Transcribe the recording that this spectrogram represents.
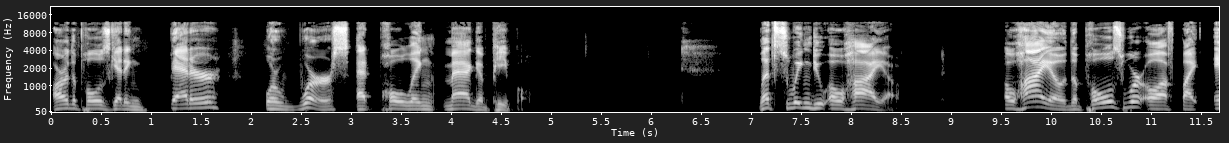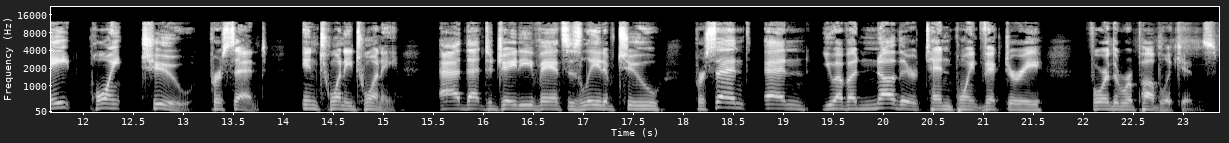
Are the polls getting better or worse at polling MAGA people? Let's swing to Ohio. Ohio, the polls were off by 8.2% in 2020. Add that to JD Vance's lead of 2%, and you have another 10 point victory for the Republicans.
